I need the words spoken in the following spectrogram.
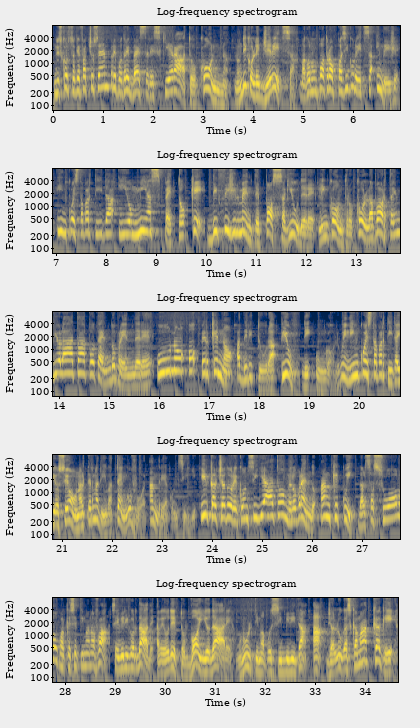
un discorso che faccio sempre, potrebbe essere schierato con, non dico con leggerezza, ma con un po' troppa sicurezza, invece in questa partita io mi aspetto che difficilmente possa chiudere l'incontro con la porta inviolata potendo prendere uno o perché no addirittura più di un gol. Quindi in questa partita io se ho un'alternativa tengo fuori Andrea Consigli. Il calciatore consigliato me lo prendo anche qui dal Sassuolo qualche settimana fa. Se vi ricordate avevo detto voglio dare un'ultima possibilità a Gianluca Scaloni Scamacca che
